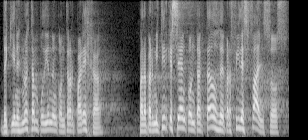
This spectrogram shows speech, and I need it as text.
de quienes no están pudiendo encontrar pareja para permitir que sean contactados de perfiles falsos,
